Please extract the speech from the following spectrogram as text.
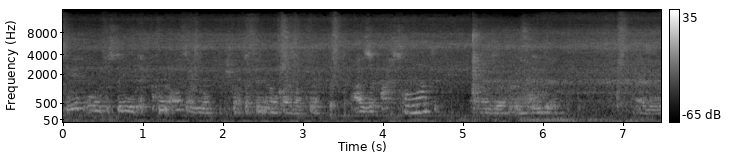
Qualität und das Ding sieht echt cool aus. Also ich glaube, da findet man Käufer für. Also 800. Also, im Ende. Also,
